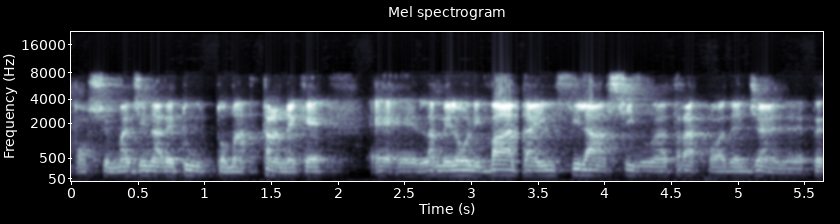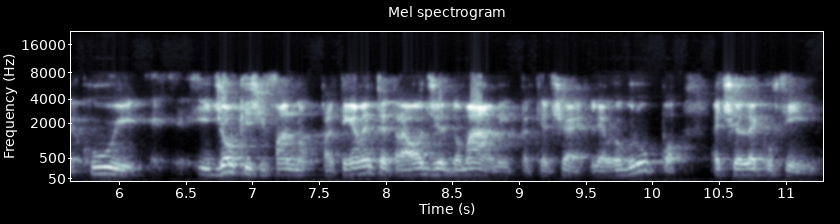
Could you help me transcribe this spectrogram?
posso immaginare tutto, ma tranne che eh, la Meloni vada a infilarsi in una trappola del genere. Per cui i giochi si fanno praticamente tra oggi e domani, perché c'è l'Eurogruppo e c'è l'Ecofin.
